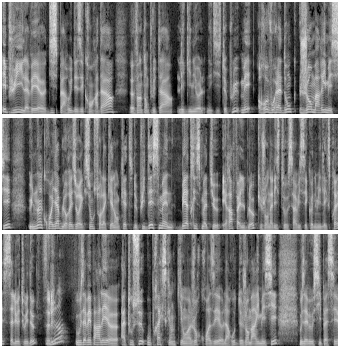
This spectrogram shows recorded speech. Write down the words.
Et puis, il avait euh, disparu des écrans radars. 20 euh, ans plus tard, les guignols n'existent plus. Mais revoilà donc Jean-Marie Messier, une incroyable résurrection sur laquelle enquête depuis des semaines Béatrice Mathieu et Raphaël Bloch, journaliste au service économie de l'Express. Salut à tous les deux. Salut. Bonjour. Vous avez parlé euh, à tous ceux, ou presque, hein, qui ont un jour croisé la route de Jean-Marie Messier. Vous avez aussi passé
